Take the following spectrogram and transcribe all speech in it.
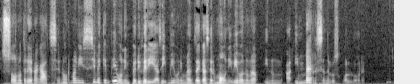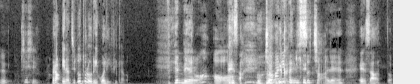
sono tre ragazze normalissime che vivono in periferia, sì, vivono in mezzo ai casermoni, vivono in una- in un- immerse nello squallore. Eh, sì, sì. Però innanzitutto lo riqualificano. È vero? Oh. Esatto. Giovani per il sociale. Esatto.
